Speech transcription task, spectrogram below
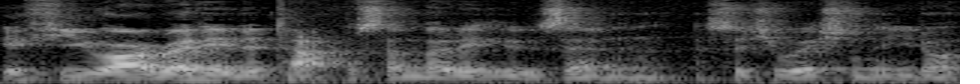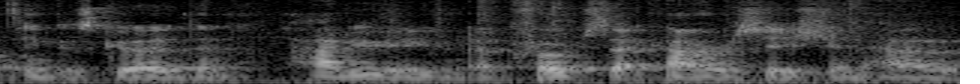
if you are ready to talk with somebody who's in a situation that you don't think is good, then how do you even approach that conversation? How do,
